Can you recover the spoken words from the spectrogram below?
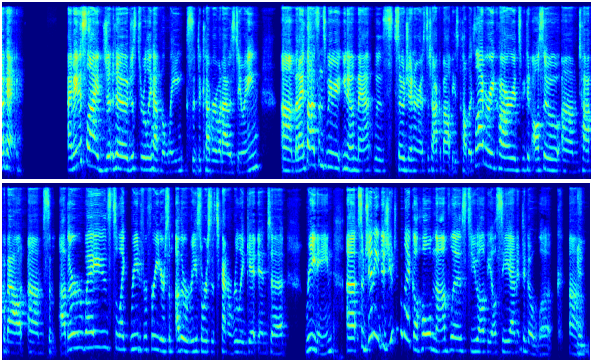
okay. I made a slide so just to really have the links and to cover what I was doing. Um, but I thought since we, you know, Matt was so generous to talk about these public library cards, we could also um, talk about um, some other ways to like read for free or some other resources to kind of really get into reading. Uh, so Jenny, did you do like a whole novelist ULVLC? I meant to go look. Um, And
